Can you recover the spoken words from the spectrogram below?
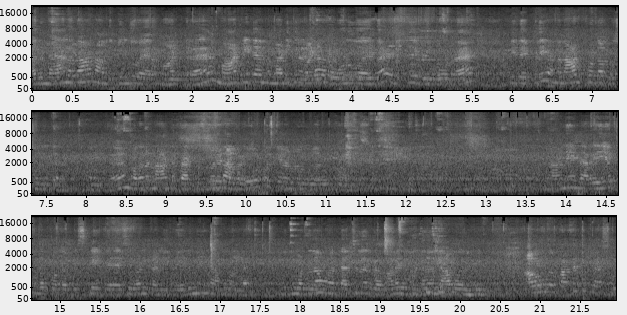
அது மேலே தான் நான் அந்த துண்டு ஒயரை மாட்டுறேன். மாட்டிட்டு அந்த மடிக்கிற அதில் ஒரு ஒயர் தான் எடுத்து இப்படி போடுறேன். இது எப்படி அந்த நாட் போட்டால் அப்புறம் சொல்லித்தரேன் முதல்ல நாட்டை ப்ராக்டிஸ் பண்ணி போட்டிருக்கேன் ஆனா உங்களுக்கு நானே நிறைய கூட போட்டேன் பிஸ்கெட்டு சிவன் கண்ணீர் எதுவுமே ஞாபகம் இல்லை. இது மட்டும் தான் உங்கள் டச்சில் இருக்கிறதுனால இது மட்டும் தான் ஞாபகம் இருக்கு. அவங்க பக்கத்து கிளாஸ்ல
